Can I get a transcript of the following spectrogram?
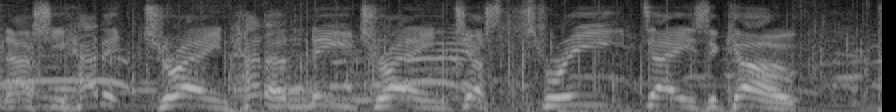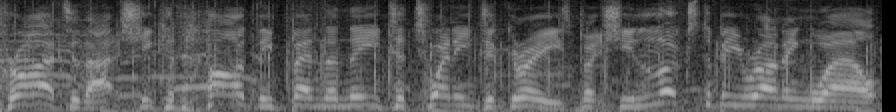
Now, she had it drained, had her knee drained just three days ago. Prior to that, she could hardly bend the knee to 20 degrees, but she looks to be running well.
